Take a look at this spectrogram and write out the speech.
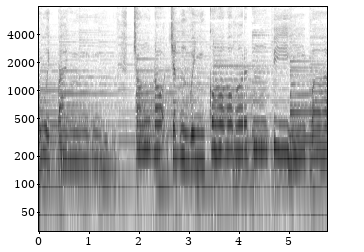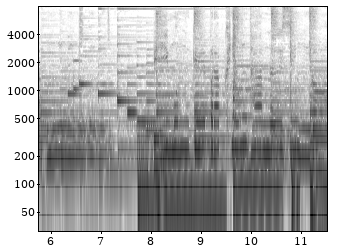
លួចបាញ់ចង់ដកចិត្តវិញក៏រឹតពីបាក់ពីមុនគេប្រាប់ខ្ញុំថានៅ single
